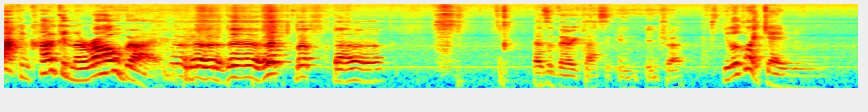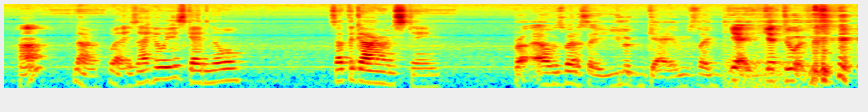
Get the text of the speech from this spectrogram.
Fucking coke in the roll, bro. That's a very classic in- intro. You look like Gabe Newell. Huh? No, wait, is that who he is? Gabe Newell? Is that the guy on Steam? Bro, I was about to say you look gay. I'm just like, yeah, get to it.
